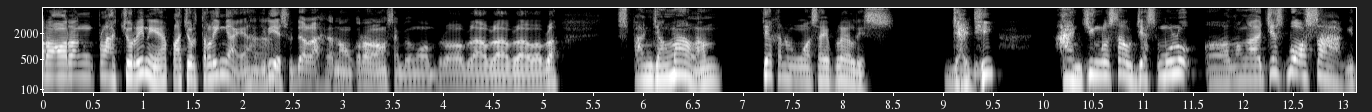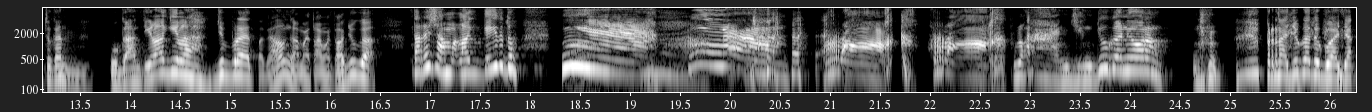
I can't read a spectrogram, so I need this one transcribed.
orang-orang pelacur ini ya pelacur telinga ya. Jadi ya sudahlah kita nongkrong sambil ngobrol bla bla bla bla bla. Sepanjang malam dia akan menguasai playlist. Jadi anjing lo tahu jazz mulu. Oh, lo nggak jazz bosa gitu kan. Hmm. gue ganti lagi lah jebret. Padahal nggak metal metal juga tadi sama lagi kayak gitu tuh. Nyah, nyah, rock rock. Bilang anjing juga nih orang pernah juga tuh gue ajak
